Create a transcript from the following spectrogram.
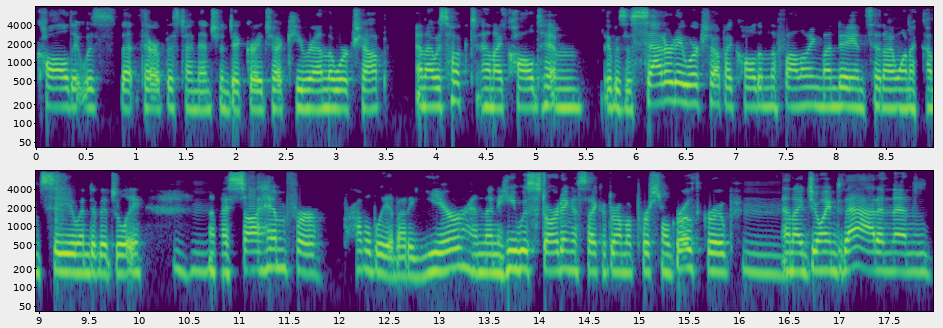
called, it was that therapist I mentioned, Dick Graycheck. He ran the workshop and I was hooked. And I called him. It was a Saturday workshop. I called him the following Monday and said, I want to come see you individually. Mm-hmm. And I saw him for probably about a year. And then he was starting a psychodrama personal growth group. Mm. And I joined that. And then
